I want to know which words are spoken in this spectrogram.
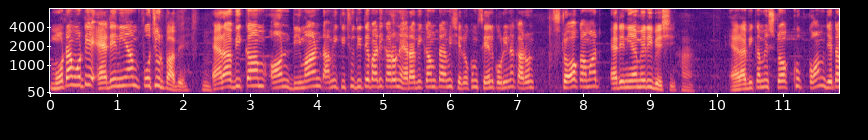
মোটামুটি অ্যাডেনিয়াম প্রচুর পাবে। অ্যারাবিকাম অন ডিমান্ড আমি কিছু দিতে পারি কারণ অ্যারাবিকামটা আমি সেরকম সেল করি না কারণ স্টক আমার অ্যাডেনিয়ামেরই বেশি। হ্যাঁ। অ্যারাবিকামের স্টক খুব কম যেটা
